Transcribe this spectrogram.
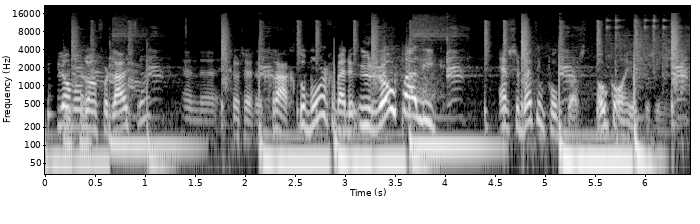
Jullie allemaal bedankt voor het luisteren. En eh, ik zou zeggen, graag tot morgen bij de Europa League FC Betting Podcast. Ook al heel veel zin in.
